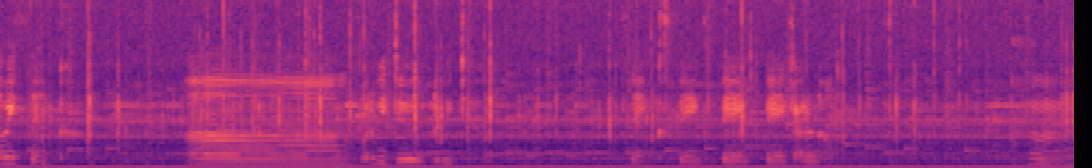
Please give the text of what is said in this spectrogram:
Let me think. Um, what do we do? What do we do? Think, think, think, think. I don't know. Hmm.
